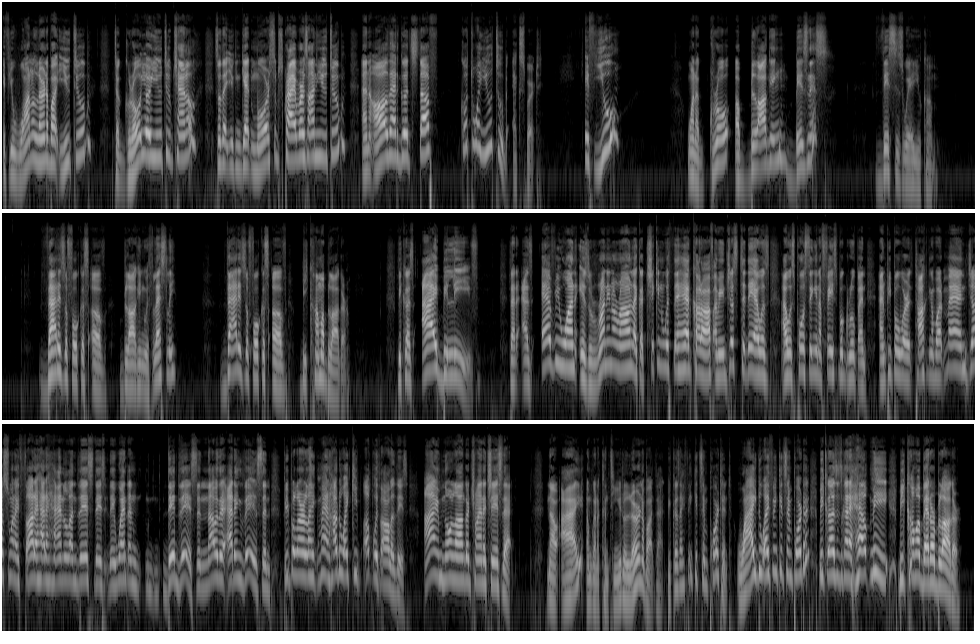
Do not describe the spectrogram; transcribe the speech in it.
If you want to learn about YouTube, to grow your YouTube channel so that you can get more subscribers on YouTube and all that good stuff, go to a YouTube expert. If you want to grow a blogging business, this is where you come. That is the focus of blogging with Leslie. That is the focus of become a blogger because I believe that as everyone is running around like a chicken with the head cut off i mean just today i was i was posting in a facebook group and and people were talking about man just when i thought i had a handle on this they they went and did this and now they're adding this. And people are like man how do i keep up with all of this? I'm no longer trying to chase that now, I am going to continue to learn about that because I think it's important. Why do I think it's important? Because it's going to help me become a better blogger.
